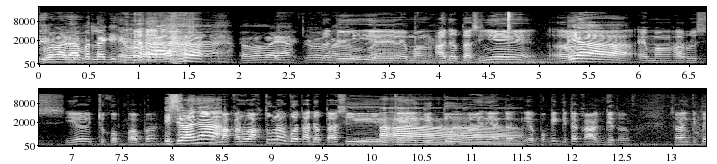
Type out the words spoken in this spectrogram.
gua nggak dapat lagi nggak apa-apa. Nggak apa-apa ya. berarti ya emang adaptasinya eh, Iya. emang harus ya cukup apa Istilahnya makan waktu lah buat adaptasi Ah, kayak ah, gitu kan yang ah. ya pokoknya kita kaget oh. soalnya kita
